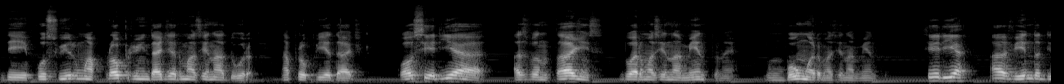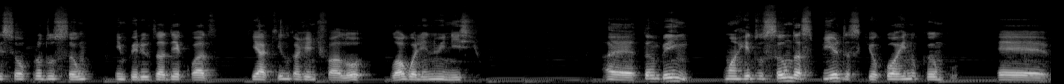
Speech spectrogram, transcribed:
de possuir uma própria unidade armazenadora? na propriedade. Qual seria as vantagens do armazenamento, né? De um bom armazenamento? Seria a venda de sua produção em períodos adequados, que é aquilo que a gente falou logo ali no início. É, também uma redução das perdas que ocorrem no campo. É,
